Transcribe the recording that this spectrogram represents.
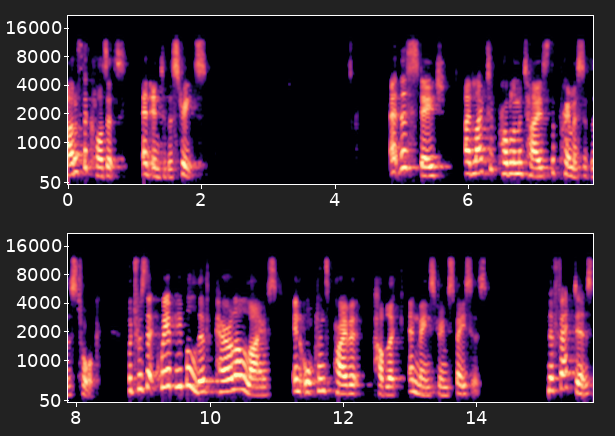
out of the closets and into the streets. At this stage, I'd like to problematize the premise of this talk, which was that queer people live parallel lives in Auckland's private, public, and mainstream spaces. The fact is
